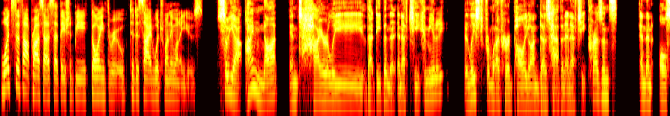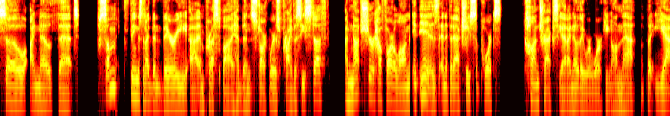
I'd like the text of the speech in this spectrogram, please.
what's the thought process that they should be going through to decide which one they want to use? So yeah, I'm not entirely that deep in the NFT community. At least from what I've heard, Polygon does have an NFT presence. And then also I know that some things that I've been very uh, impressed by have been Starkware's privacy stuff. I'm not sure how far along it is and if it actually supports contracts yet. I know they were working on that, but yeah,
